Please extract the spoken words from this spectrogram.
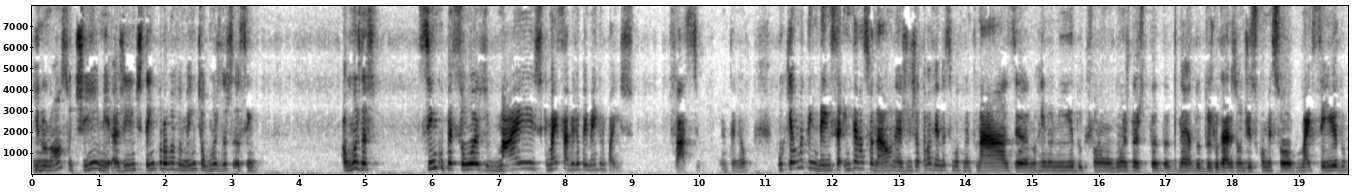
E no nosso time, a gente tem provavelmente algumas das, assim, algumas das cinco pessoas mais que mais sabem de Open Bank no país. Fácil. entendeu? Porque é uma tendência internacional, né? A gente já estava vendo esse movimento na Ásia, no Reino Unido, que foram alguns dos, do, do, né, dos lugares onde isso começou mais cedo.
